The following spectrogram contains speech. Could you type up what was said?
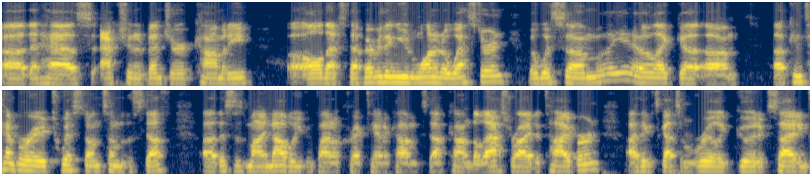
uh, that has action, adventure, comedy, uh, all that stuff. Everything you'd want in a western, but with some, you know, like a, uh, um, a contemporary twist on some of the stuff. Uh, this is my novel you can find on correcthandedcomics.com, The Last Ride to Tyburn. I think it's got some really good, exciting,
